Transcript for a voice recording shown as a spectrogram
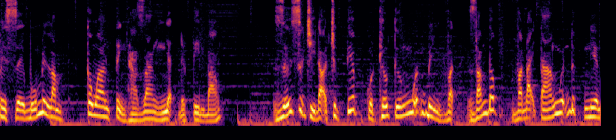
PC45, Công an tỉnh Hà Giang nhận được tin báo dưới sự chỉ đạo trực tiếp của Thiếu tướng Nguyễn Bình Vận, Giám đốc và Đại tá Nguyễn Đức Niên,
